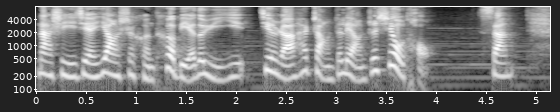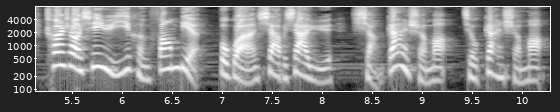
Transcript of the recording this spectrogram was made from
那是一件样式很特别的雨衣，竟然还长着两只袖筒。三，穿上新雨衣很方便，不管下不下雨，想干什么就干什么。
